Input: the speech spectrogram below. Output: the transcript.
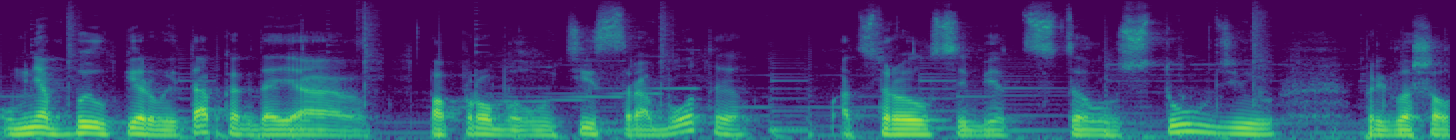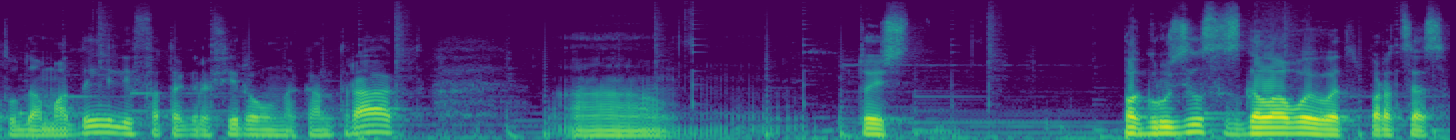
у меня был первый этап, когда я попробовал уйти с работы, отстроил себе целую студию, приглашал туда модели, фотографировал на контракт. А, То есть погрузился с головой в этот процесс.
